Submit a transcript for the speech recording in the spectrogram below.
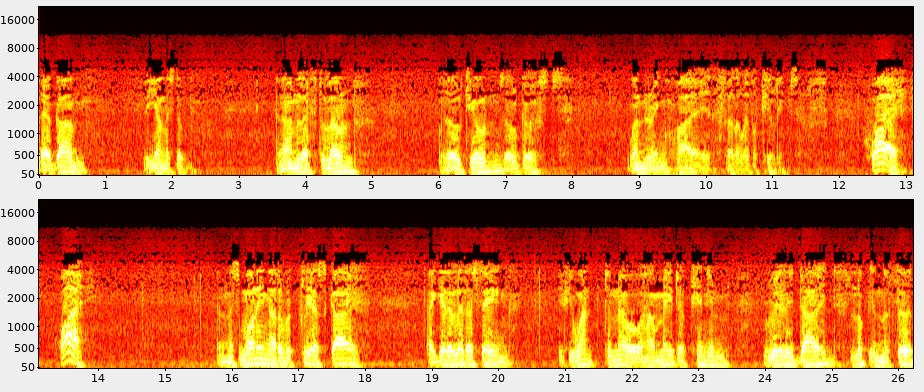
they're gone. The youngest of them. And I'm left alone with old tunes, old ghosts, wondering why the fellow ever killed himself. Why? Why? And this morning, out of a clear sky, I get a letter saying, if you want to know how Major Kenyon really died, look in the third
